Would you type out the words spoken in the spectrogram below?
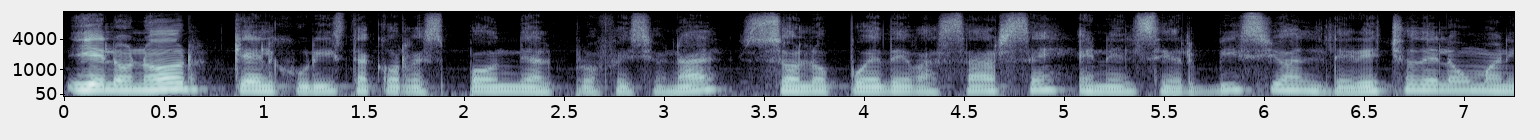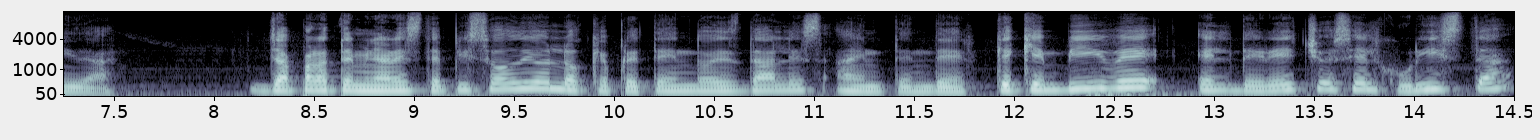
y el honor que el jurista corresponde al profesional solo puede basarse en el servicio al derecho de la humanidad. Ya para terminar este episodio, lo que pretendo es darles a entender que quien vive el derecho es el jurista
